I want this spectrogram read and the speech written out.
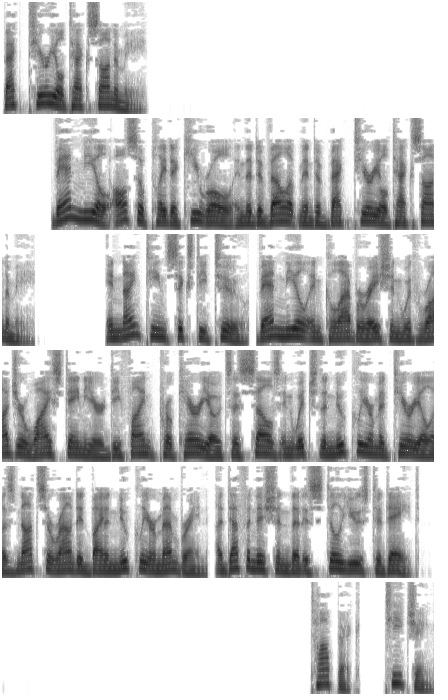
Bacterial taxonomy Van Niel also played a key role in the development of bacterial taxonomy. In 1962, Van Niel in collaboration with Roger Y. Stanier defined prokaryotes as cells in which the nuclear material is not surrounded by a nuclear membrane, a definition that is still used to date. Teaching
